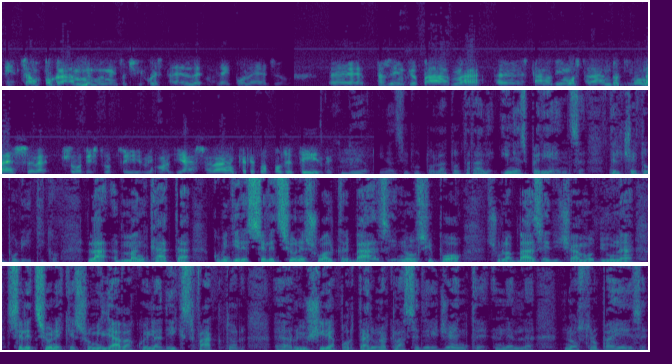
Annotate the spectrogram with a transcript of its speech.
C'è un programma, il Movimento 5 Stelle, lei può leggerlo eh, per esempio Parma, eh, stanno dimostrando di non essere solo distruttivi, ma di essere anche propositivi. Dio. Innanzitutto la totale inesperienza del ceto politico, la mancata dire, selezione su altre basi. Non si può, sulla base diciamo, di una selezione che somigliava a quella di X Factor, eh, riuscire a portare una classe dirigente nel nostro paese.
